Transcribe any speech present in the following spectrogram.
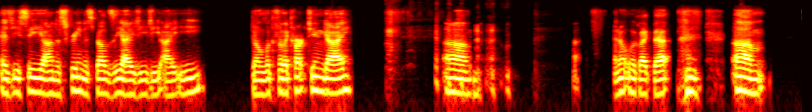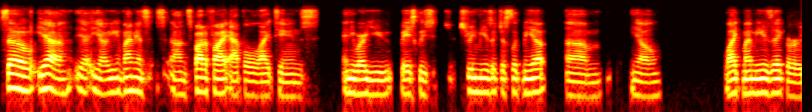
As you see on the screen, it's spelled Z I G G I E. Don't look for the cartoon guy. Um, I don't look like that. um, so yeah, yeah, you know, you can find me on, on Spotify, Apple, iTunes, anywhere you basically stream music. Just look me up. Um, you know, like my music, or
